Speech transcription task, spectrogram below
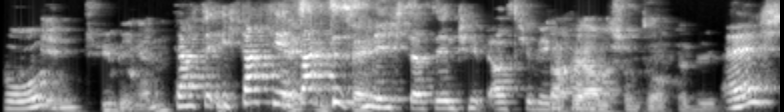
Wo? in Tübingen. Ich dachte, ich dachte, ihr sagt es nicht, dass ihr ein Typ aus Tübingen Ach, wir haben kommt. es schon so auf der Weg. Echt?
